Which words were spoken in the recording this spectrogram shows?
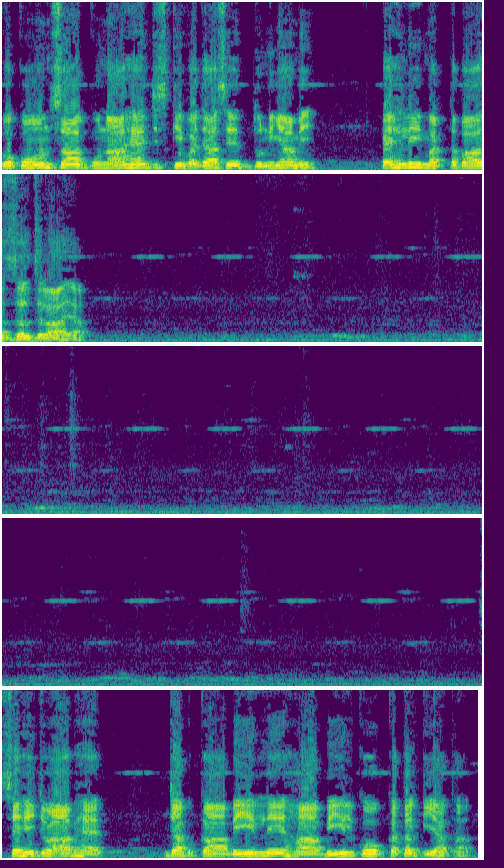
वो कौन सा गुनाह है जिसकी वजह से दुनिया में पहली मरतबा जलजला आया? सही जवाब है, जब काबिल ने हाबील को कत्ल किया था।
